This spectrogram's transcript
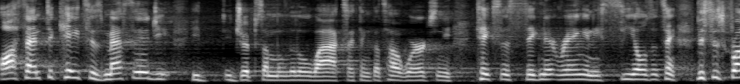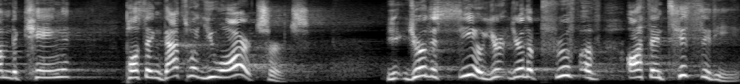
authenticates his message. He, he, he, drips some little wax, I think that's how it works, and he takes his signet ring and he seals it, saying, This is from the king. Paul's saying, That's what you are, church. You're the seal, you're, you're the proof of authenticity,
